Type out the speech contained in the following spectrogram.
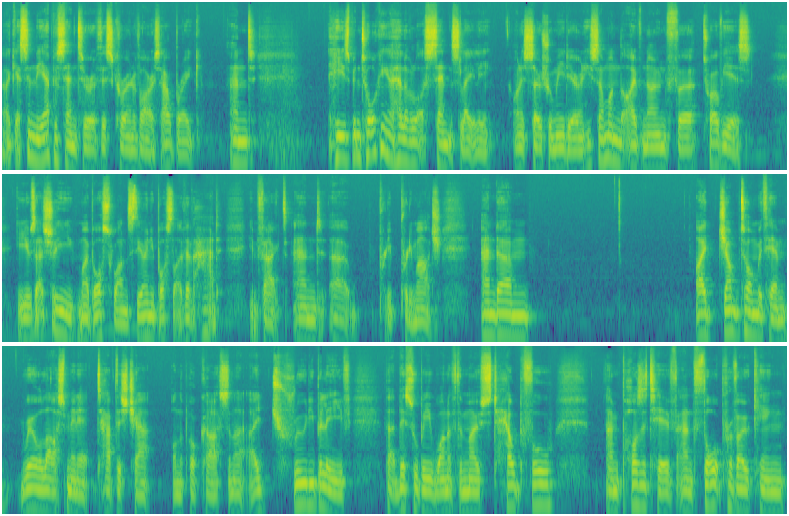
I guess, in the epicenter of this coronavirus outbreak. And he's been talking a hell of a lot of sense lately on his social media, and he's someone that I've known for 12 years. He was actually my boss once, the only boss that I've ever had, in fact, and uh, pretty pretty much. And um, I jumped on with him real last minute to have this chat on the podcast, and I, I truly believe that this will be one of the most helpful and positive and thought provoking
